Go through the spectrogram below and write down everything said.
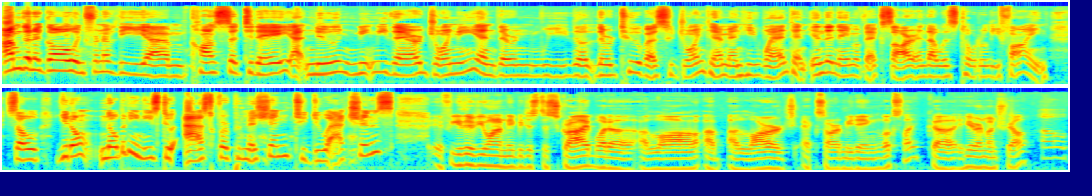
I'm gonna go in front of the um, concert today at noon. Meet me there. Join me." And then we the, there were two of us who joined him, and he went and in the name of XR, and that was totally fine. So you don't. Nobody needs to ask for permission to do actions. If either of you want to maybe just describe what a, a law a, a large XR meeting looks like uh, here in Montreal. Oh,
